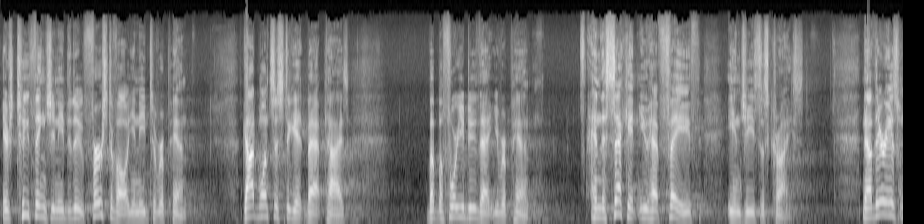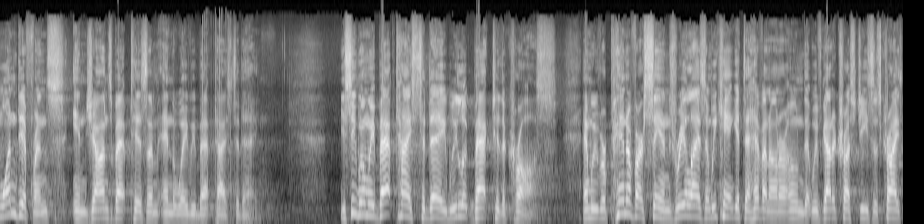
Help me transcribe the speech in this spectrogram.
there's two things you need to do. First of all, you need to repent. God wants us to get baptized, but before you do that, you repent. And the second, you have faith in Jesus Christ. Now, there is one difference in John's baptism and the way we baptize today. You see, when we baptize today, we look back to the cross and we repent of our sins, realizing we can't get to heaven on our own, that we've got to trust Jesus Christ.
